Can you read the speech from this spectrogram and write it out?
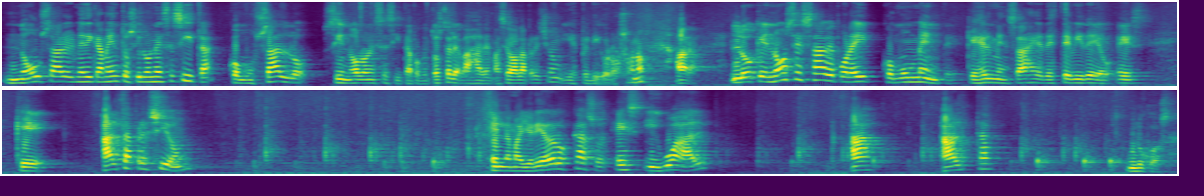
no usar el medicamento si lo necesita como usarlo si no lo necesita, porque entonces le baja demasiado la presión y es peligroso, ¿no? Ahora, lo que no se sabe por ahí comúnmente, que es el mensaje de este video, es que alta presión en la mayoría de los casos es igual a alta glucosa.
